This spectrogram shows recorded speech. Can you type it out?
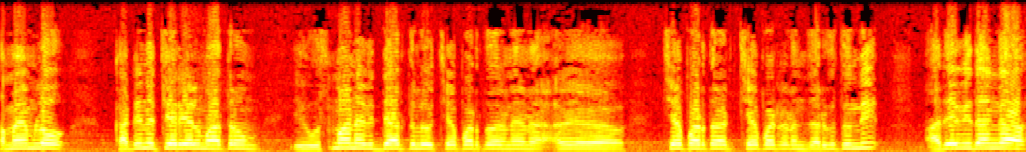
సమయంలో కఠిన చర్యలు మాత్రం ఈ ఉస్మానియా విద్యార్థులు చేపడతారని చేపడత చేపట్టడం జరుగుతుంది. అదేవిధంగా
